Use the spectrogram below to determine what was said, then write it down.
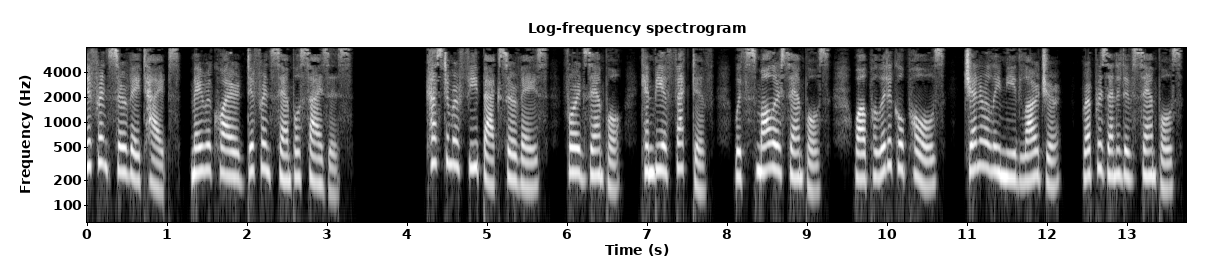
Different survey types may require different sample sizes. Customer feedback surveys, for example, can be effective with smaller samples, while political polls generally need larger, representative samples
